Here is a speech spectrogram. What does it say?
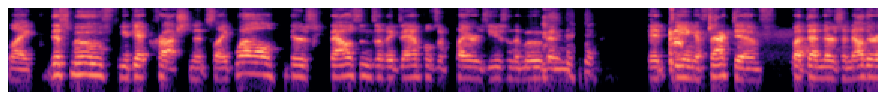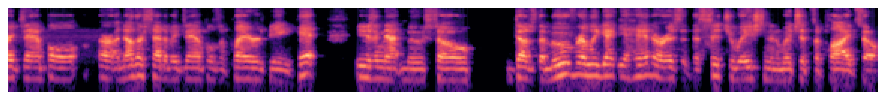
Like this move, you get crushed, and it's like, well, there's thousands of examples of players using the move and it being effective. But then there's another example or another set of examples of players being hit using that move. So does the move really get you hit or is it the situation in which it's applied? So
